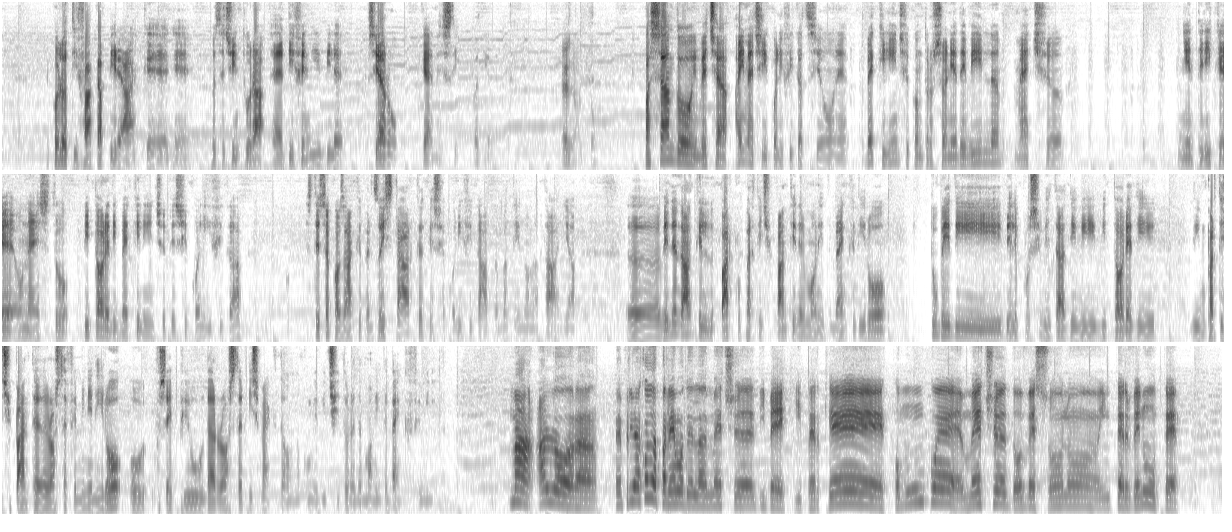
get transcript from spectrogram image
E quello ti fa capire anche che questa cintura è difendibile sia a Raw che a NXT, praticamente. Esatto. Passando invece ai match di qualificazione. Becky Lynch contro Sonia Deville, match niente di che, onesto, vittoria di Becky Lynch che si qualifica. Stessa cosa anche per Zoe Stark che si è qualificata battendo Natalia. Uh, vedendo anche il parco partecipanti del Money the Bank di Raw, tu vedi delle possibilità di vittoria di, di un partecipante del roster femminile di Raw o sei più dal roster di SmackDown come vincitore del Money the Bank femminile? Ma allora, per prima cosa parliamo del match di Becky, perché comunque è un match dove sono intervenute,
